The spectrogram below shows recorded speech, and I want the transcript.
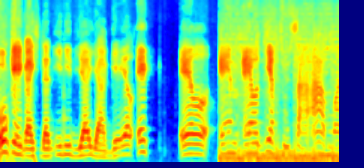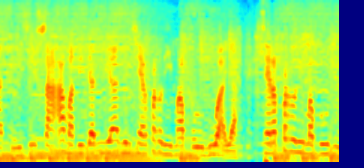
Oke guys, dan ini dia ya GLX LNLJ susah amat susah amat dan dia di server 52 ya. Server 52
